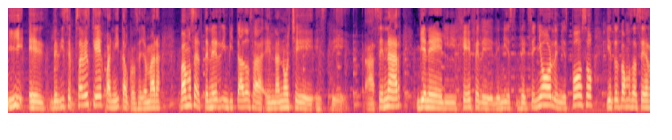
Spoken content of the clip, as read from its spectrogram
Y eh, le dice, ¿sabes qué, Juanita, o como se llamara? Vamos a tener invitados a- en la noche este, a cenar, viene el jefe de, de mi, del señor, de mi esposo, y entonces vamos a hacer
